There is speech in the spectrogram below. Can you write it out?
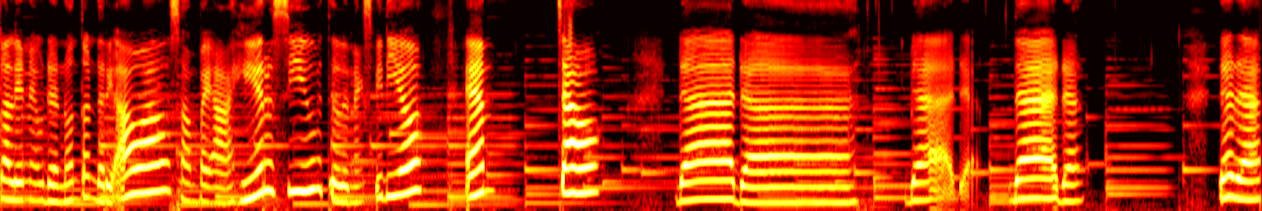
kalian yang udah nonton dari awal sampai akhir. See you till the next video. And ciao. Dadah. Dadah. Dadah. Dadah.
